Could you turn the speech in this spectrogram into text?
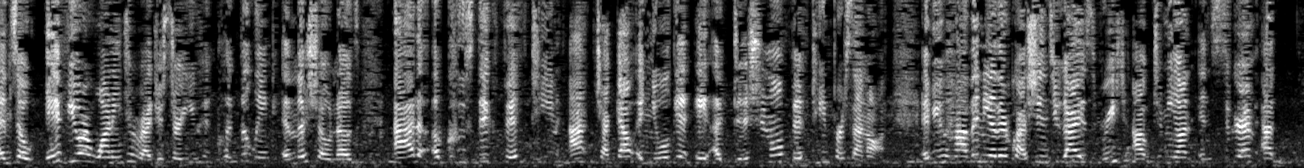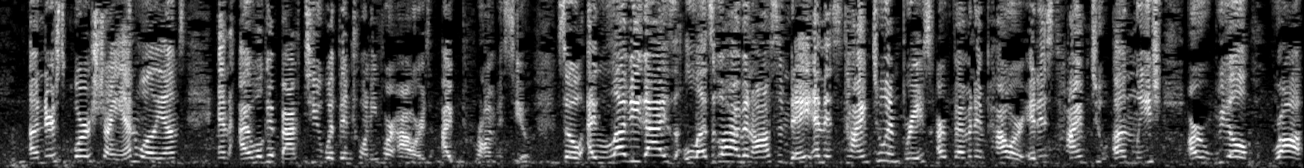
And so if you are wanting to register, you can click the link in the show notes, add acoustic 15 at checkout, and you will get a additional 15% off. If you have any other questions, you guys reach out to me on Instagram at underscore Cheyenne Williams, and I will get back to you within 24 hours. I promise you. So I love you guys. Let's go have an awesome day, and it's time to embrace our feminine power. It is time to unleash our real, raw,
